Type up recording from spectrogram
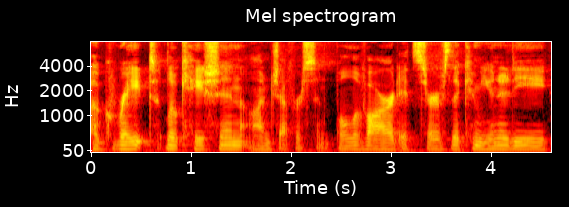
a great location on Jefferson Boulevard. It serves the community.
